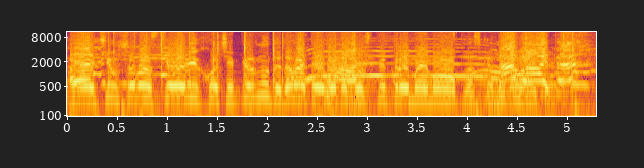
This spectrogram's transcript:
А я чув, що вас чоловік хоче пірнути. Давайте його також підтримаємо оплесками. Давайте!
